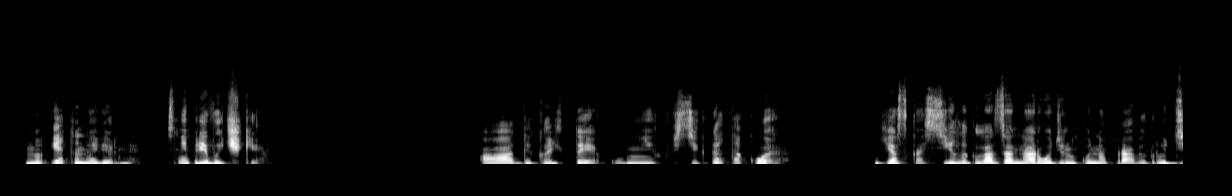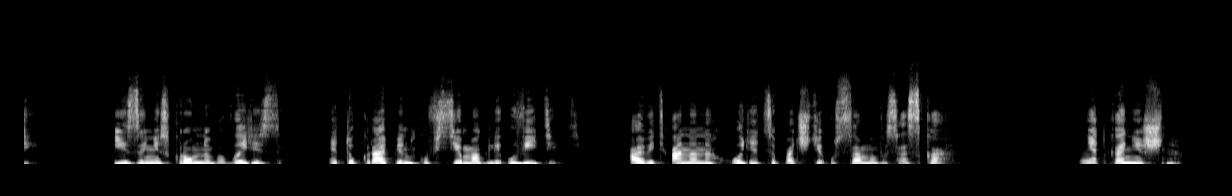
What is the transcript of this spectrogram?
но это, наверное, с непривычки. А декольте у них всегда такое? Я скосила глаза на родинку на правой груди. Из-за нескромного выреза эту крапинку все могли увидеть, а ведь она находится почти у самого соска. «Нет, конечно»,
